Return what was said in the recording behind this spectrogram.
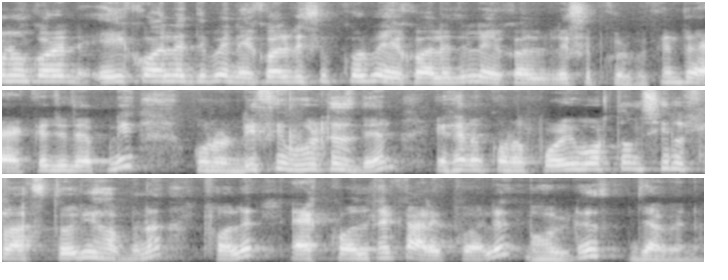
মনে করেন এই কয়েলে দিবেন, এই কয়েল রিসিভ করবে, এই কয়েলে দিলে এই কয়েল রিসিভ করবে। কিন্তু একে যদি আপনি কোনো ডিসি ভোল্টেজ দেন, এখানে কোনো পরিবর্তনশীল ফ্লাক্স তৈরি হবে না, ফলে এক কয়েল থেকে আরেক কয়েলে ভোল্টেজ যাবে না।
